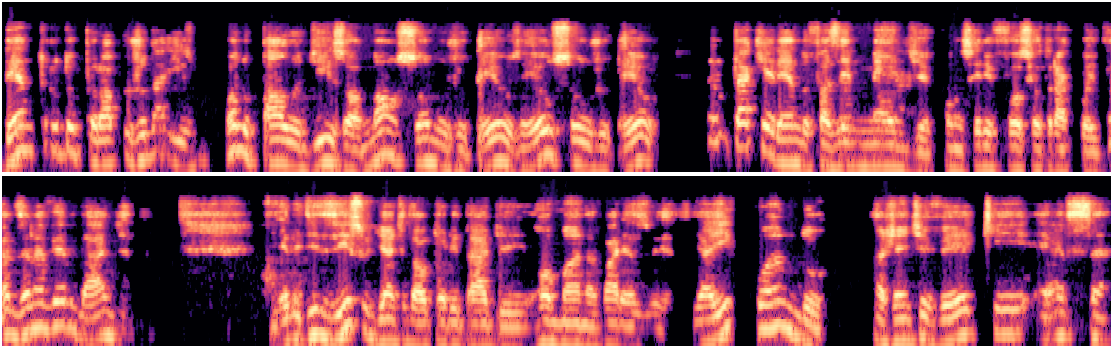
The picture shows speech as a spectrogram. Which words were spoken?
dentro do próprio judaísmo. Quando Paulo diz, ó, nós somos judeus, eu sou judeu, ele não está querendo fazer média como se ele fosse outra coisa, está dizendo a verdade. E ele diz isso diante da autoridade romana várias vezes. E aí, quando a gente vê que essa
